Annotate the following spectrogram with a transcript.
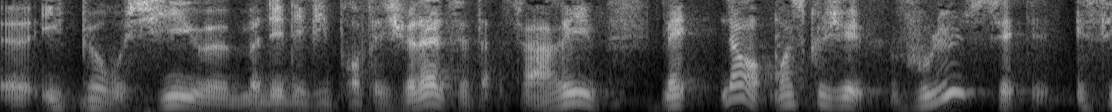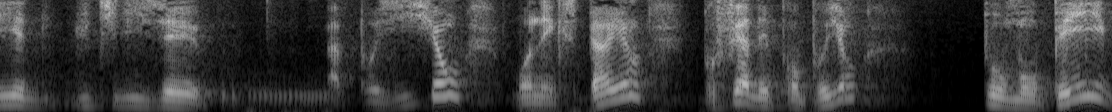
Euh, il peut aussi euh, mener des vies professionnelles, ça arrive. Mais non, moi ce que j'ai voulu, c'est essayer d'utiliser ma position, mon expérience, pour faire des propositions pour mon pays,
